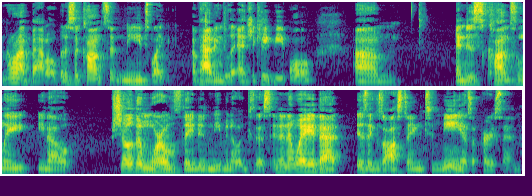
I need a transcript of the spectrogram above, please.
no not battle but it's a constant need to like of having to educate people um and just constantly you know show them worlds they didn't even know exist and in a way that is exhausting to me as a person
